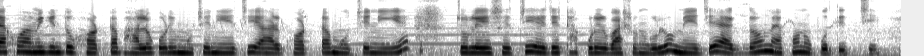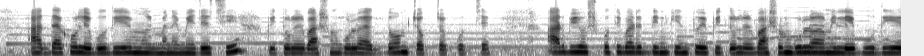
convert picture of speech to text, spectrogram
দেখো আমি কিন্তু ঘরটা ভালো করে মুছে নিয়েছি, আর ঘরটা মুছে নিয়ে চলে এসেছি। এই যে ঠাকুরের বাসনগুলো মেজে একদম এখন উপর দিচ্ছি। আর দেখো লেবু দিয়ে মানে মেজেছি, পিতলের বাসনগুলো একদম চকচক করছে। আর বৃহস্পতিবারের দিন কিন্তু এই পিতলের বাসনগুলো আমি লেবু দিয়ে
